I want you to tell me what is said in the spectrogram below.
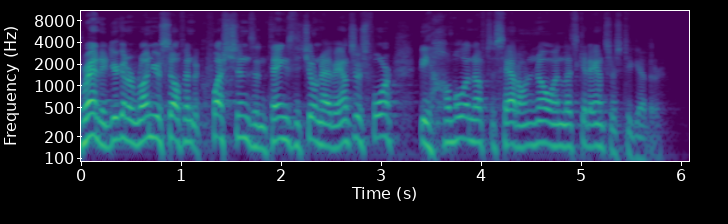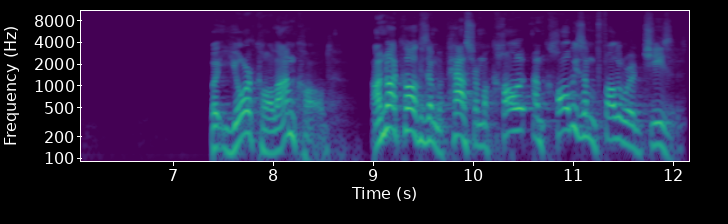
Granted, you're going to run yourself into questions and things that you don't have answers for. Be humble enough to say, I don't know, and let's get answers together. But you're called, I'm called. I'm not called because I'm a pastor. I'm, a call, I'm called because I'm a follower of Jesus.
